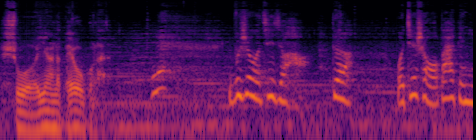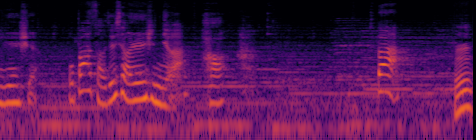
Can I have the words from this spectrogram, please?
是我硬让他陪我过来的。你不生我气就好。对了，我介绍我爸给你认识，我爸早就想认识你了。好，爸，嗯，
